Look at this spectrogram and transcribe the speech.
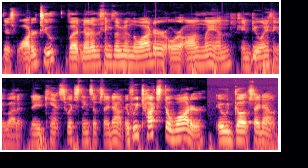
there's water too, but none of the things living in the water or on land can do anything about it. They can't switch things upside down. If we touch the water, it would go upside down.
